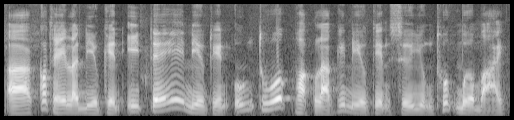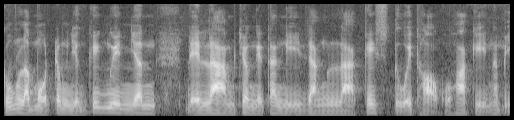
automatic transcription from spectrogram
À, có thể là điều kiện y tế, điều kiện uống thuốc hoặc là cái điều kiện sử dụng thuốc bừa bãi cũng là một trong những cái nguyên nhân để làm cho người ta nghĩ rằng là cái tuổi thọ của Hoa Kỳ nó bị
